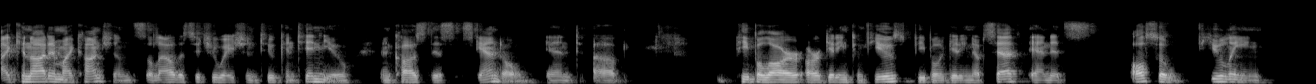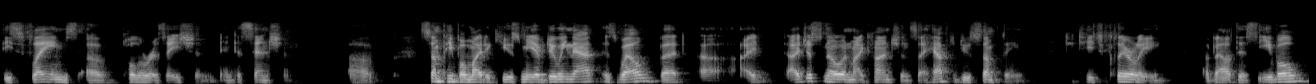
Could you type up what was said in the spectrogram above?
I cannot, in my conscience, allow the situation to continue and cause this scandal. And uh, people are are getting confused, people are getting upset, and it's also fueling these flames of polarization and dissension. Uh, some people might accuse me of doing that as well, but uh, I I just know in my conscience I have to do something to teach clearly about this evil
